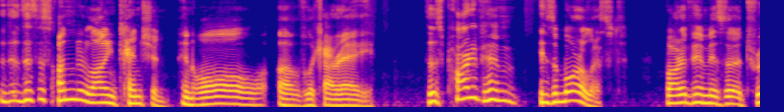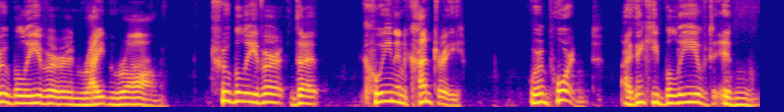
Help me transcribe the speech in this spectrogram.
There's this underlying tension in all of Le Carre. This part of him is a moralist. Part of him is a true believer in right and wrong. True believer that Queen and country were important. I think he believed in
